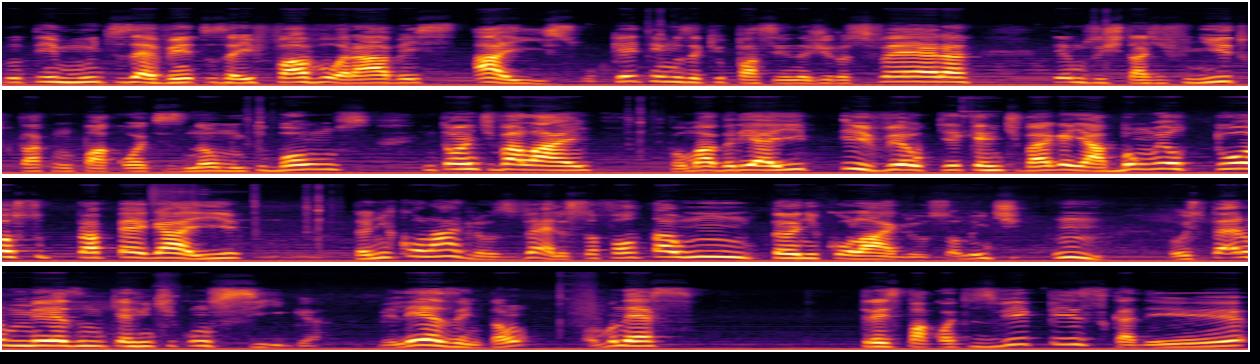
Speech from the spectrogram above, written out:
não tem muitos eventos aí favoráveis a isso, ok? Temos aqui o passeio na girosfera temos o estágio infinito, que tá com pacotes não muito bons. Então a gente vai lá, hein? Vamos abrir aí e ver o que, que a gente vai ganhar. Bom, eu torço pra pegar aí Tanicolagros, velho. Só falta um Tanicolagros, somente um. Eu espero mesmo que a gente consiga. Beleza? Então, vamos nessa. Três pacotes VIPs, cadê?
